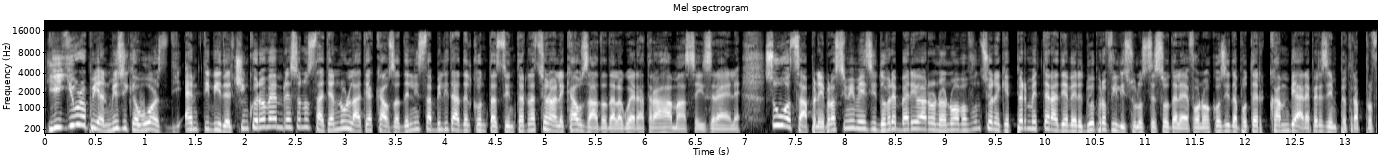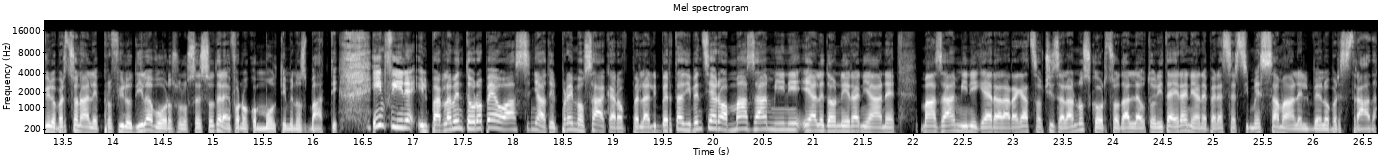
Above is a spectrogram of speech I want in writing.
Gli European Music Awards di MTV del 5 novembre sono stati annullati a causa dell'instabilità del contesto internazionale causata dalla guerra tra Hamas e Israele. Su WhatsApp nei prossimi mesi dovrebbe arrivare una nuova funzione che permetterà di avere due profili sullo stesso telefono, così da poter cambiare per esempio tra profilo personale e profilo di lavoro sullo stesso telefono con molti meno sbatti. Infine, il Parlamento europeo ha assegnato il premio Sakharov per la libertà di pensiero a Masa Amini e alle donne iraniane. Masa Amini, che era la ragazza uccisa l'anno scorso dalle autorità iraniane per essersi messa male il velo per strada,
